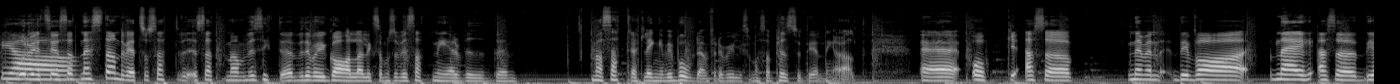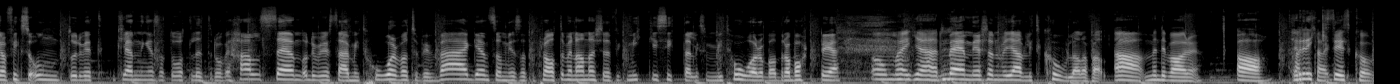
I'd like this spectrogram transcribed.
Ja. Och du vet så jag satt nästan du vet så satt vi, satt man, vi sitter, det var ju gala liksom så vi satt ner vid man satt rätt länge vid borden för det var ju liksom massa prisutdelningar och allt. Eh, och alltså Nej men det var, nej alltså jag fick så ont och du vet klänningen satt åt lite då vid halsen och det blev så här, mitt hår var typ i vägen så om jag satt och pratade med en annan tjej fick Mickey sitta liksom i mitt hår och bara dra bort det. Oh my god. Men jag kände mig jävligt cool i alla fall. Ja men det var du. Ja, tack, Riktigt Tack. cool.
